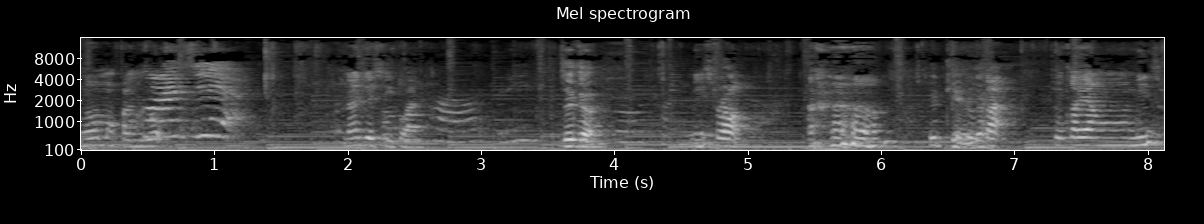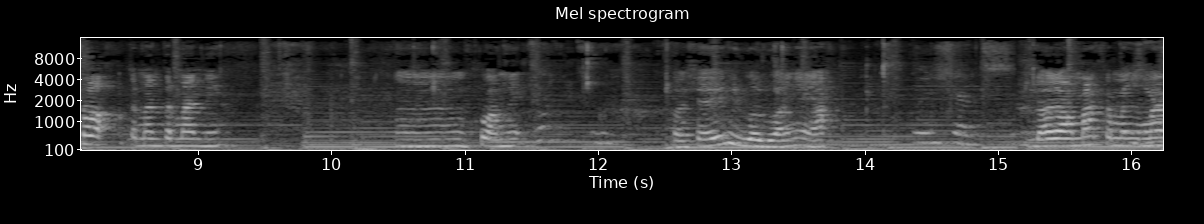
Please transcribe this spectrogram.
Nggak makan gua. Naja sih tuan. Jaga. Misro. suka, suka yang misro teman-teman nih. Hmm, suami. Kalau saya dua-duanya ya. Udah lama teman-teman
